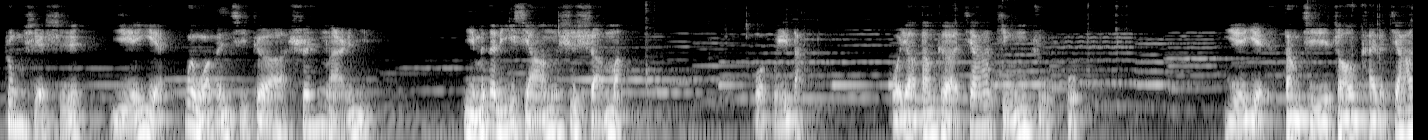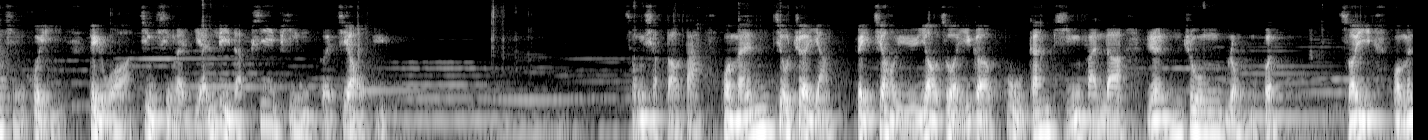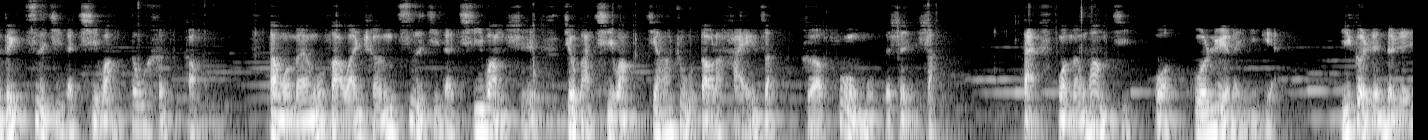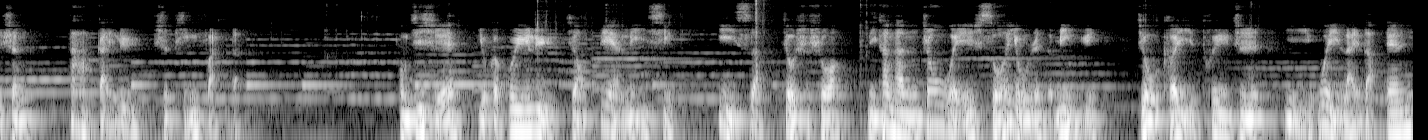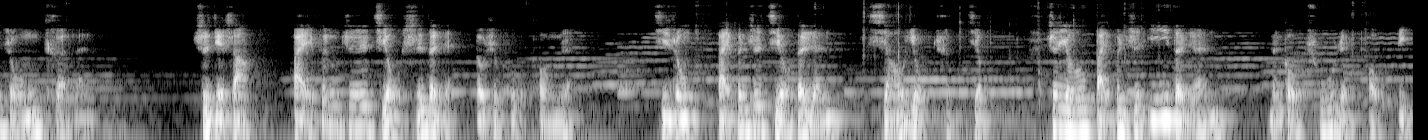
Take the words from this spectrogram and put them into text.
中学时，爷爷问我们几个孙儿女，你们的理想是什么？我回答，我要当个家庭主妇。爷爷当即召开了家庭会议。”对我进行了严厉的批评和教育。从小到大，我们就这样被教育要做一个不甘平凡的人中龙凤，所以我们对自己的期望都很高。当我们无法完成自己的期望时，就把期望加注到了孩子和父母的身上。但我们忘记或忽略了一点：一个人的人生大概率是平凡的。统计学有个规律叫便利性，意思就是说，你看看周围所有人的命运，就可以推知你未来的 N 种可能。世界上百分之九十的人都是普通人。其中百分之九的人小有成就，只有百分之一的人能够出人头地。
